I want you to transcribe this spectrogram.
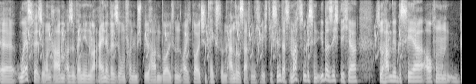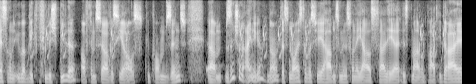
äh, US-Version haben. Also wenn ihr nur eine Version von dem Spiel haben wollt und euch deutsche Texte und andere Sachen nicht wichtig sind. Das macht es ein bisschen übersichtlicher. So haben wir bisher auch einen besseren Überblick, wie viele Spiele auf dem Service hier rausgekommen sind. Ähm, sind schon einige. Ne? Das Neueste, was wir hier haben, zumindest von der Jahreszahl her, ist Mario Party 3.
